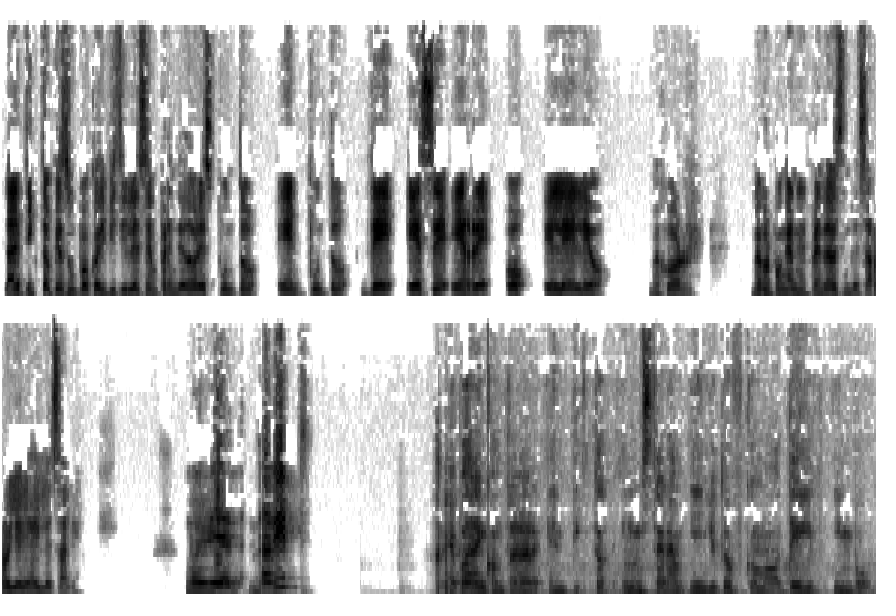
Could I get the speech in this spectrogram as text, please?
La de TikTok es un poco difícil, es emprendedores.en.dsrollo. Mejor, mejor pongan Emprendedores en Desarrollo y ahí les sale. Muy bien. David. A mí me pueden encontrar en TikTok, en Instagram y en YouTube como Dave Inbold.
